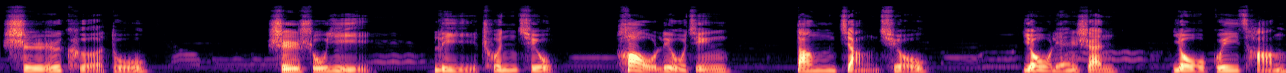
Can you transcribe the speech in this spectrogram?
始可读。诗书易，礼春秋，号六经，当讲求。有连山，有归藏，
